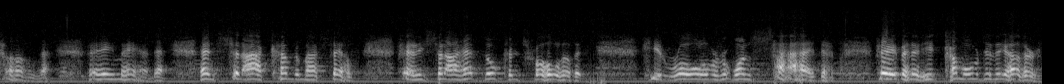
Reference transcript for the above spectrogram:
tongue. Amen. And said, I come to myself. And he said, I had no control of it. He'd roll over to one side. Amen. And he'd come over to the other.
